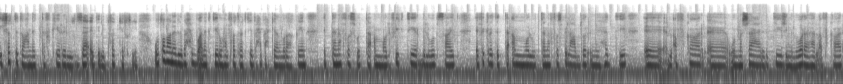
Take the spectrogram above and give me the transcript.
يشتته عن التفكير الزائد اللي بفكر فيه. وطبعا اللي بحبه أنا كتير وهالفترة كتير بحب أحكي للمراهقين التنفس والتأمل. في كتير بال website فكرة التأمل والتنفس بيلعب دور إنه يهدي آه الأفكار آه والمشاعر اللي بتيجي من وراء هالأفكار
